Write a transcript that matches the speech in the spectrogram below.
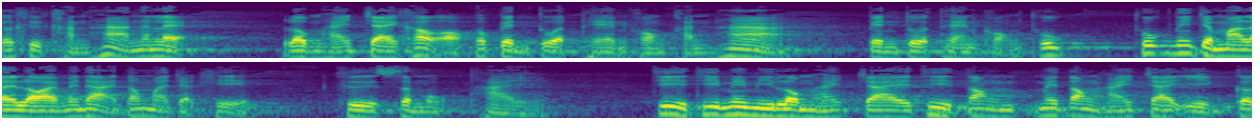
ก็คือขันห้านั่นแหละ ลมหายใจเข้าออกก็เป็นตัวแทนของขันห้า เป็นตัวแทนของทุกทุกนี้จะมาลอยๆไม่ได้ ต้องมาจากเหตุคือสมุทัยที่ที่ไม่มีลมหายใจที่ต้องไม่ต้องหายใจอีกก็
